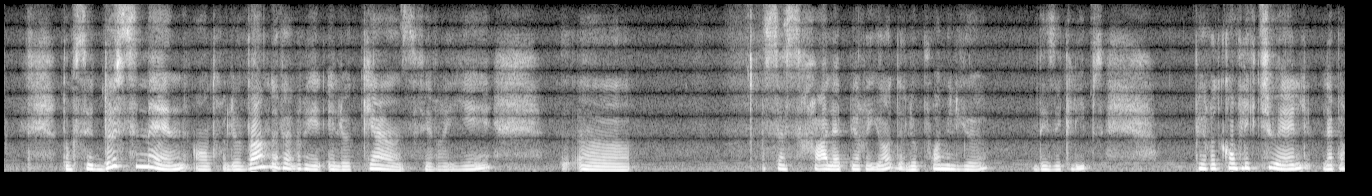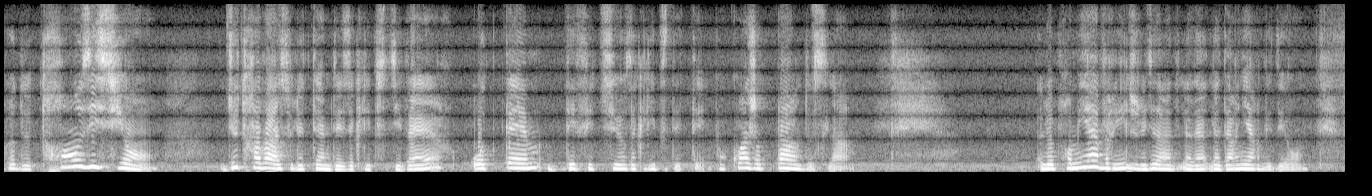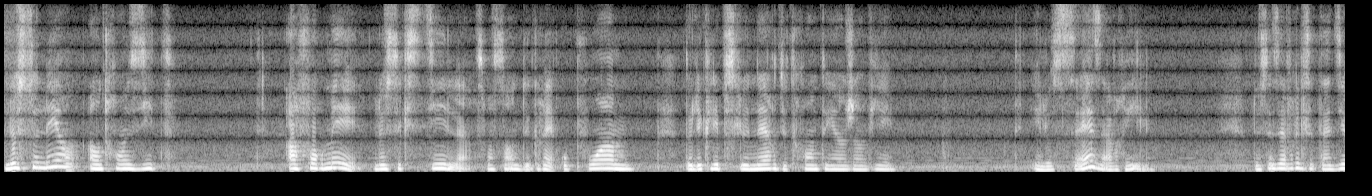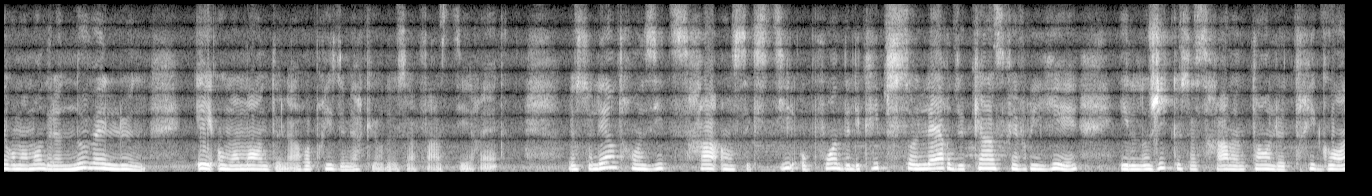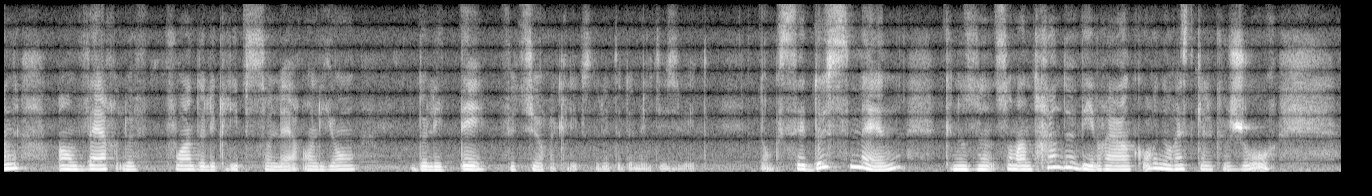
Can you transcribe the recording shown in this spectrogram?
Donc ces deux semaines entre le 29 avril et le 15 février euh, ce sera la période, le point milieu des éclipses, période conflictuelle, la période de transition du travail sur le thème des éclipses d'hiver au thème des futures éclipses d'été. Pourquoi je parle de cela? Le 1er avril, je l'ai dit dans la, dernière vidéo, le Soleil en, transit a formé le sextile 60 degrés au point de l'éclipse lunaire du 31 janvier et le 16 avril. Le 16 avril, c'est-à-dire au moment de la nouvelle lune et au moment de la reprise de Mercure de sa phase directe, le Soleil en transit sera en sextile au point de l'éclipse solaire du 15 février. Il est logique que ce sera en même temps le trigone envers le point de l'éclipse solaire en Lion de l'été future éclipse de l'été 2018. Donc ces deux semaines que nous sommes en train de vivre, et encore il nous reste quelques jours,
